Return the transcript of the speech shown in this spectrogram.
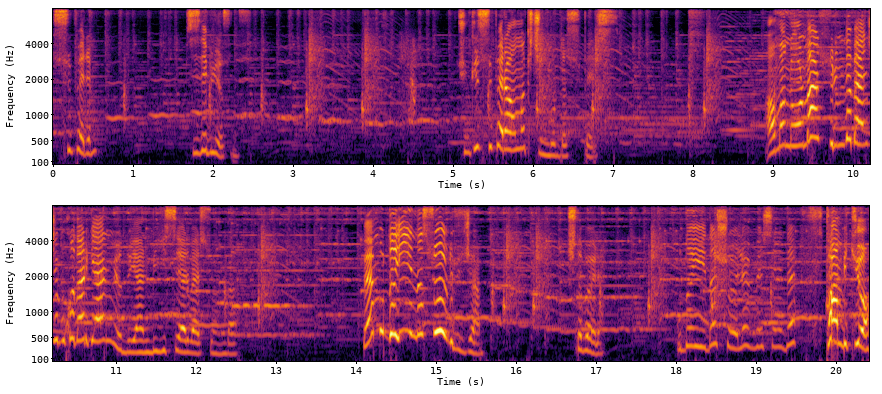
Süperim. Siz de biliyorsunuz. Çünkü süper almak için burada süperiz. Ama normal sürümde bence bu kadar gelmiyordu yani bilgisayar versiyonunda. Ben bu dayıyı nasıl öldüreceğim? İşte böyle. Bu dayıyı da şöyle ve seni de... Tam bitiyor.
